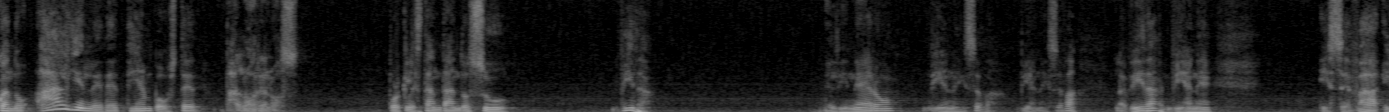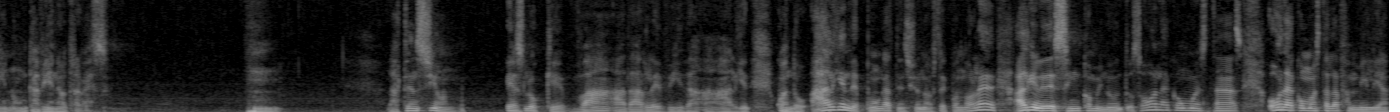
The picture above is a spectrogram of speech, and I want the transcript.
Cuando alguien le dé tiempo a usted, valórelos, porque le están dando su vida. El dinero viene y se va, viene y se va. La vida viene y se va y nunca viene otra vez. Hmm. La atención es lo que va a darle vida a alguien. Cuando alguien le ponga atención a usted, cuando alguien le dé cinco minutos, hola, ¿cómo estás? Hola, ¿cómo está la familia?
